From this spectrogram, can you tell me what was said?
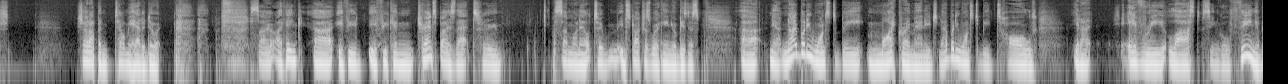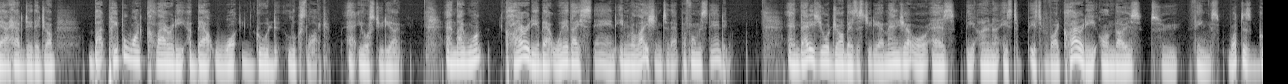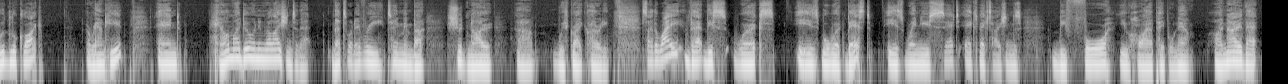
shut up and tell me how to do it. so I think uh, if you if you can transpose that to someone else, to instructors working in your business, uh, now nobody wants to be micromanaged. Nobody wants to be told, you know, every last single thing about how to do their job, but people want clarity about what good looks like at your studio. And they want clarity about where they stand in relation to that performance standard. And that is your job as a studio manager or as the owner is to is to provide clarity on those two things. What does good look like around here? And how am I doing in relation to that? That's what every team member should know uh, with great clarity. So the way that this works is will work best is when you set expectations before you hire people. Now, I know that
